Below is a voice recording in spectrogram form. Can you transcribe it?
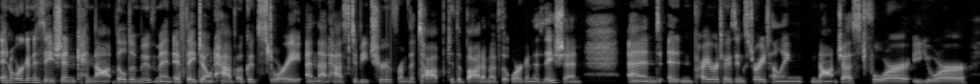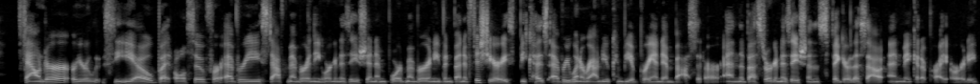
an organization cannot build a movement if they don't have a good story, and that has to be true from the top to the bottom of the organization. And, and prioritizing storytelling not just for your founder or your CEO, but also for every staff member in the organization and board member and even beneficiaries, because everyone around you can be a brand ambassador. And the best organizations figure this out and make it a priority.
